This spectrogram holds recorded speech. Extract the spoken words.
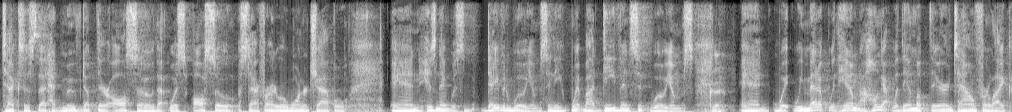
Texas, that had moved up there also. That was also a staff writer with Warner Chappell, and his name was David Williams, and he went by D. Vincent Williams. Okay. And we, we met up with him, and I hung out with them up there in town for like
